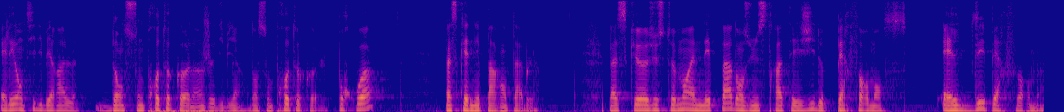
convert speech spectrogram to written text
Elle est antilibérale, dans son protocole, hein, je dis bien, dans son protocole. Pourquoi? Parce qu'elle n'est pas rentable. Parce que justement, elle n'est pas dans une stratégie de performance. Elle déperforme.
